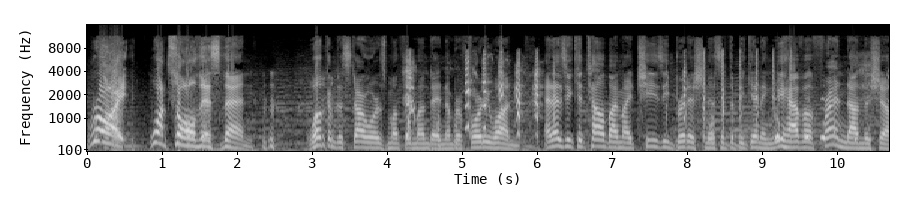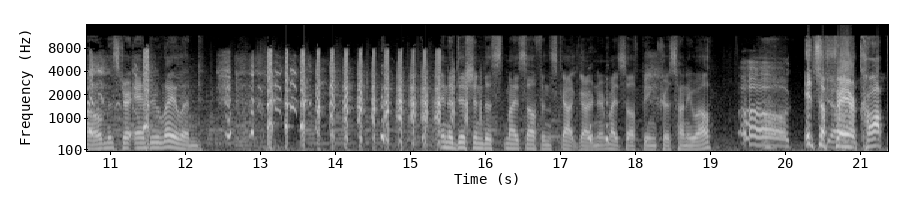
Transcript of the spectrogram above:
Right! What's all this then? Welcome to Star Wars Monthly Monday, number 41. And as you can tell by my cheesy Britishness at the beginning, we have a friend on the show, Mr. Andrew Leyland. In addition to myself and Scott Gardner, myself being Chris Honeywell. Oh, It's a fair cop!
